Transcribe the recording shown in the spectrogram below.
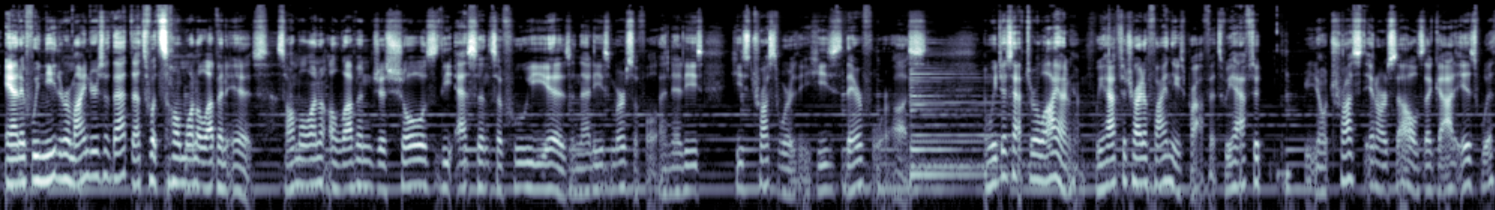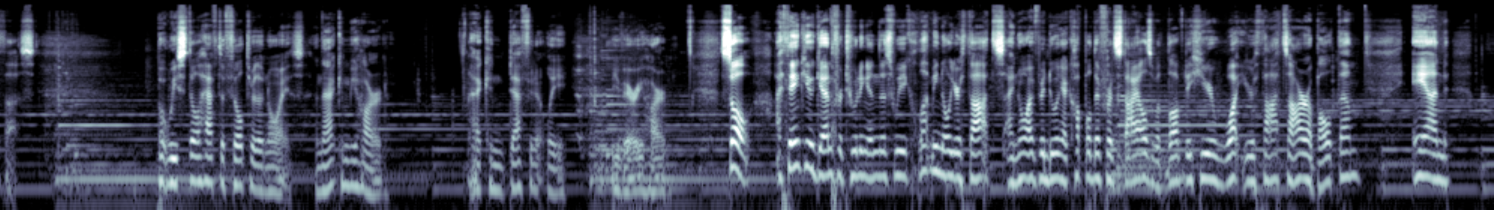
And if we need reminders of that, that's what Psalm 111 is. Psalm 111 just shows the essence of who he is and that he's merciful and that he's he's trustworthy. He's there for us. And we just have to rely on him. We have to try to find these prophets. We have to you know trust in ourselves that God is with us. But we still have to filter the noise, and that can be hard. That can definitely be very hard. So, I thank you again for tuning in this week. Let me know your thoughts. I know I've been doing a couple different styles. Would love to hear what your thoughts are about them. And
